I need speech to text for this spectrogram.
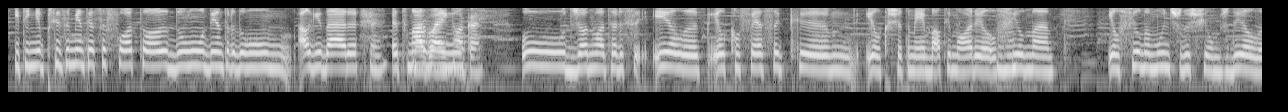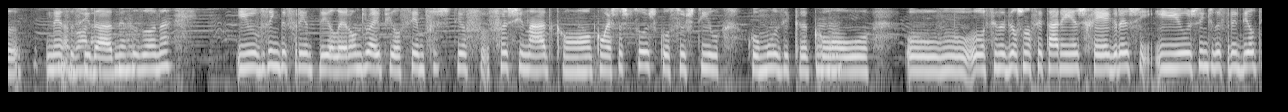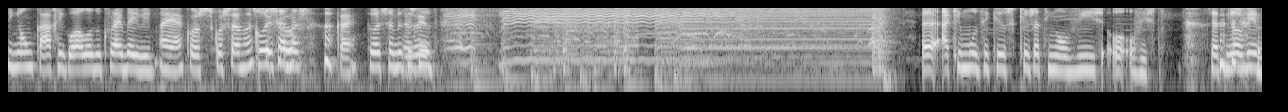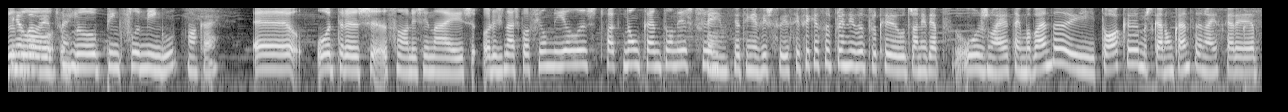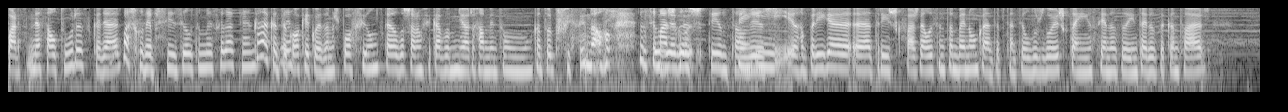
E tinha precisamente essa foto de um, dentro de um alguidar Sim. a tomar banho. Ok. O John Waters, ele, ele confessa que hum, ele cresceu também em Baltimore, ele Uhum. filma ele filma muitos dos filmes dele nessa Na zona. cidade, nessa zona. E o vizinho da frente dele era um drape, ele sempre esteve fascinado com, com estas pessoas, com o seu estilo, com a música, com Uhum. o, o, a cena deles não aceitarem as regras. E os vizinhos da frente dele tinham um carro igual ao do Crybaby, Ah, é? Com as, com as chamas? Com as e chamas. Ok. com as chamas É e giro. tudo. Ah, há aqui músicas que eu já tinha ouvido, ou, ouvido. Já tinha ouvido no, ouvido, no Pink Flamingo. Ok. Ah, outras são originais, originais para o filme e eles de facto não cantam neste filme. Sim, eu tinha visto isso e fiquei surpreendida porque o Johnny Depp hoje, não é? Tem uma banda e toca, mas se calhar não canta, não é? Se calhar é a parte, nessa altura, se calhar. Eu acho que quando é preciso ele também se calhar canta. Se calhar canta É. qualquer coisa, mas para o filme, se calhar eles acharam que ficava melhor realmente um cantor profissional. Para ser mais consistente, Sim, talvez. e a rapariga, a atriz que faz Alison também não canta. Portanto, eles os dois que têm cenas inteiras a cantar,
